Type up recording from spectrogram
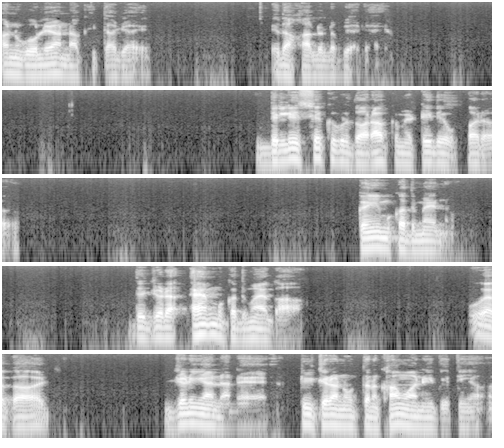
ਅਨਗੋਲਿਆ ਨਾ ਕੀਤਾ ਜਾਏ, ਇਹਦਾ ਹੱਲ ਲੱਭਿਆ ਜਾਏ। ਦਿੱਲੀ ਸਿੱਖ ਗੁਰਦੁਆਰਾ ਕਮੇਟੀ ਦੇ ਉੱਪਰ ਕਈ ਮੁਕਦਮੇ ਨੇ ਤੇ ਜਿਹੜਾ ਅਹਿਮ ਮੁਕਦਮਾ ਹੈਗਾ, ਉਹ ਹੈਗਾ ਜਿਹੜੀਆਂ ਇਹਨਾਂ ਨੇ ਟੀਚਰਾਂ ਨੂੰ ਤਨਖਾਹਾਂ ਨਹੀਂ ਦਿੱਤੀਆਂ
